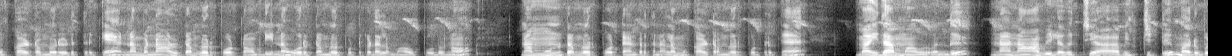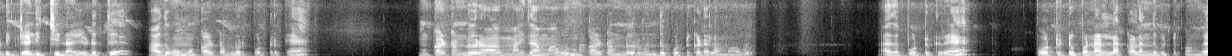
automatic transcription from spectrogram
முக்கால் டம்ளர் எடுத்திருக்கேன். நம்ம நாலு டம்ளர் போட்டோம் அப்படின்னா ஒரு டம்ளர் பொட்டுக்கடலை மாவு போடணும். நான் மூணு டம்ளர் போட்டேன்றதுனால முக்கால் டம்ளர் போட்டிருக்கேன். மைதா மாவு வந்து நான் ஆவியில் வச்சு அவிச்சிட்டு மறுபடி ஜலித்து நான் எடுத்து அதுவும் முக்கால் டம்ளர் போட்டிருக்கேன். முக்கால் டம்ளர் மைதா மாவு முக்கால் டம்ளர் வந்து பொட்டுக்கடலை மாவு. அதை போட்டுக்கிறேன். போட்டுட்டு இப்போ நல்லா கலந்து விட்டுக்கோங்க.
